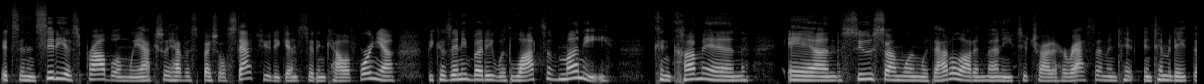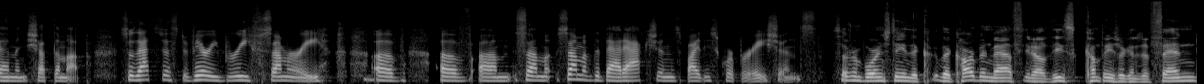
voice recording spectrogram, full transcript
It's an insidious problem. We actually have a special statute against it in California because anybody with lots of money can come in and sue someone without a lot of money to try to harass them, inti- intimidate them, and shut them up. So that's just a very brief summary of, of um, some, some of the bad actions by these corporations. Severin Borenstein, the, the carbon math, you know, these companies are going to defend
